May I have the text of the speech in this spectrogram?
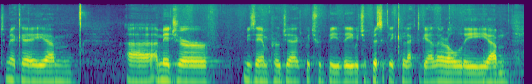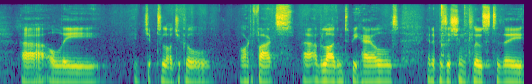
to make a um, uh, a major museum project, which would be the which would basically collect together all the um, uh, all the Egyptological artifacts uh, and allow them to be held in a position close to the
